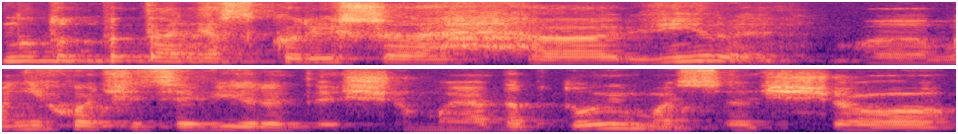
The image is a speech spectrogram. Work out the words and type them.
Ну тут питання скоріше е, віри. Е, Мені хочеться вірити, що ми адаптуємося, що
